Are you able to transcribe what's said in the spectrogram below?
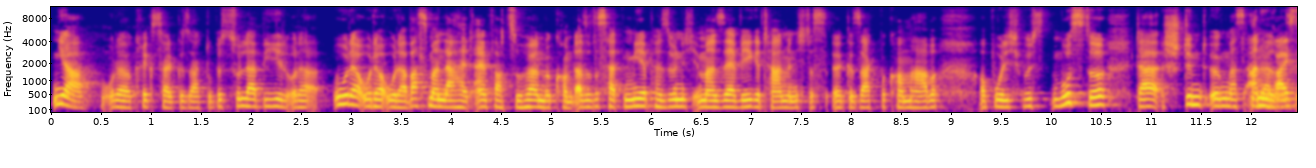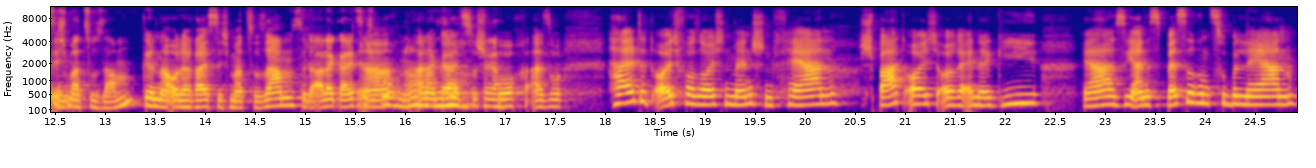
ja, oder kriegst halt gesagt, du bist zu labil oder oder oder oder was man da halt einfach zu hören bekommt. Also das hat mir persönlich immer sehr wehgetan, wenn ich das äh, gesagt bekommen habe, obwohl ich wüs musste, da stimmt irgendwas oder anderes. Oder reiß dich mal zusammen. Genau, oder reiß dich mal zusammen. Das ist der allergeilste ja, Spruch, ne? Allergeilste Spruch. Ja. Also haltet euch vor solchen Menschen fern, spart euch eure Energie, ja, sie eines Besseren zu belehren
